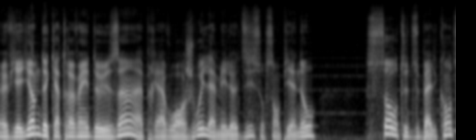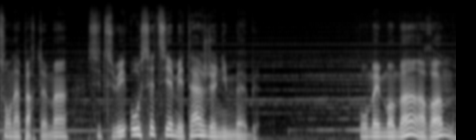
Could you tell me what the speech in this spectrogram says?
un vieil homme de 82 ans, après avoir joué la mélodie sur son piano, saute du balcon de son appartement situé au septième étage d'un immeuble. Au même moment, à Rome,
